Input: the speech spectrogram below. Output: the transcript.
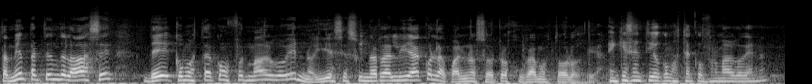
también partiendo de la base de cómo está conformado el gobierno. Y esa es una realidad con la cual nosotros jugamos todos los días. ¿En qué sentido cómo está conformado el gobierno?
